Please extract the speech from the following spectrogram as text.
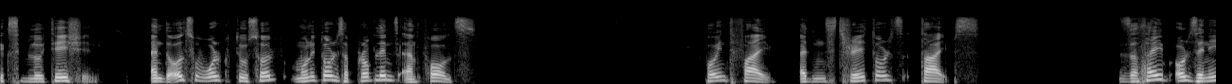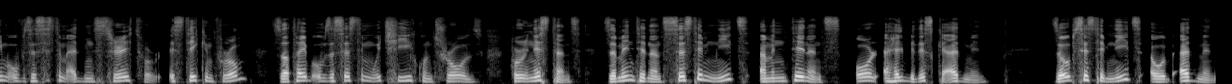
exploitation, and also work to solve, monitor the problems and faults. Point 5 administrators types. The type or the name of the system administrator is taken from the type of the system which he controls. For instance, the maintenance system needs a maintenance or a help desk admin. The web system needs a web admin.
